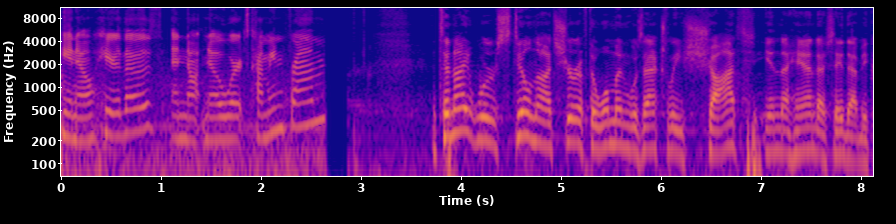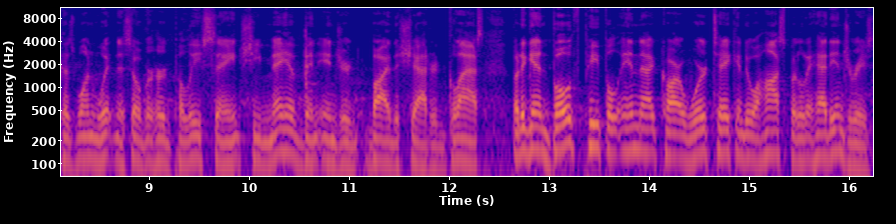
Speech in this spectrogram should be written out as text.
you know, hear those and not know where it's coming from. Tonight, we're still not sure if the woman was actually shot in the hand. I say that because one witness overheard police saying she may have been injured by the shattered glass. But again, both people in that car were taken to a hospital. They had injuries,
